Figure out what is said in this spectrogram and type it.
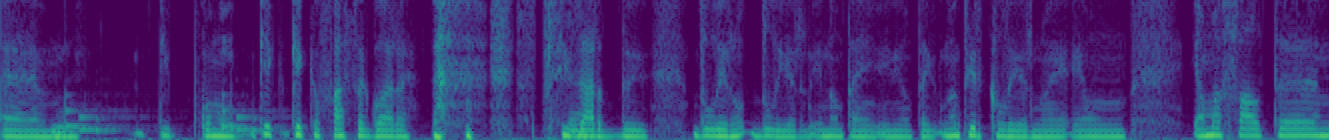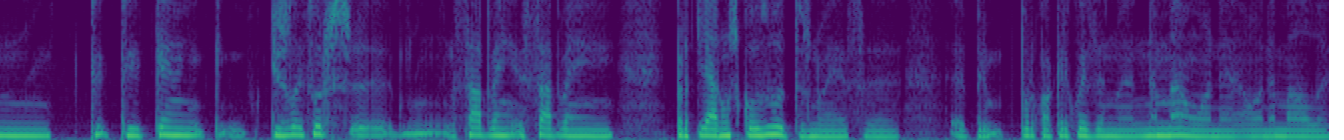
Um, tipo, como, o que, é, que, é que eu faço agora se precisar de, de, ler, de ler e não, tem, não, tem, não ter que ler, não é? É, um, é uma falta hum, que, que, quem, que, os leitores uh, sabem, sabem partilhar uns com os outros, não é? Essa, pôr qualquer coisa na, na mão ou na, ou na mala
